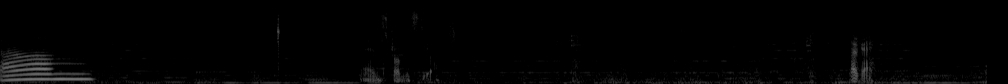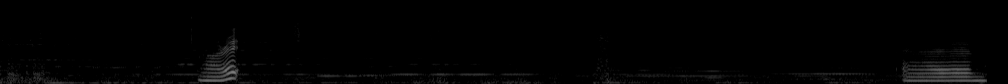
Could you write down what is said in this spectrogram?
Um, and of steel. Okay. Alright. Um.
